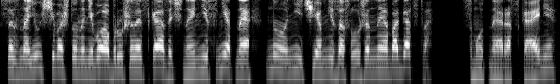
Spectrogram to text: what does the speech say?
сознающего, что на него обрушилось сказочное, несметное, но ничем не заслуженное богатство? Смутное раскаяние?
